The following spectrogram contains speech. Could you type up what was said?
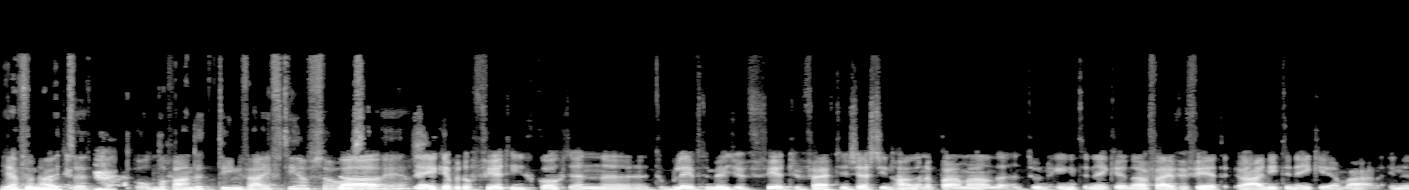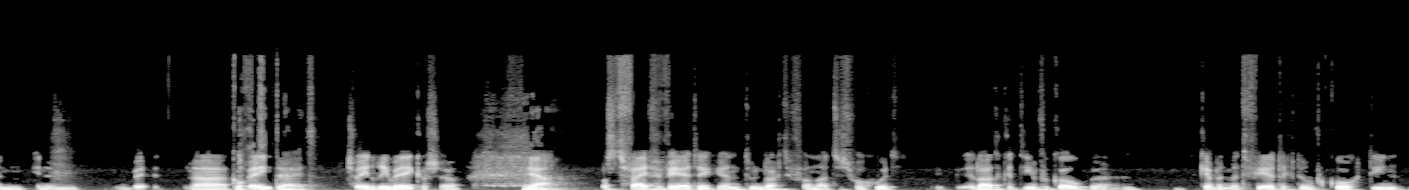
Ja, vanuit had de, onderaan de 10, 15 of zo was dat Nou, eerst? nee, ik heb het op 14 gekocht en eh, toen bleef het een beetje 14, 15, 16 hangen een paar maanden. En toen ging het in één keer naar 45. Ja, niet in één keer, maar in een, in een na Korte twee, tijd. twee, drie weken of zo. Ja, Was het 45 en toen dacht ik van, nou, het is wel goed. Ik, laat ik het 10 verkopen. Ik heb het met 40 toen verkocht, 10.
